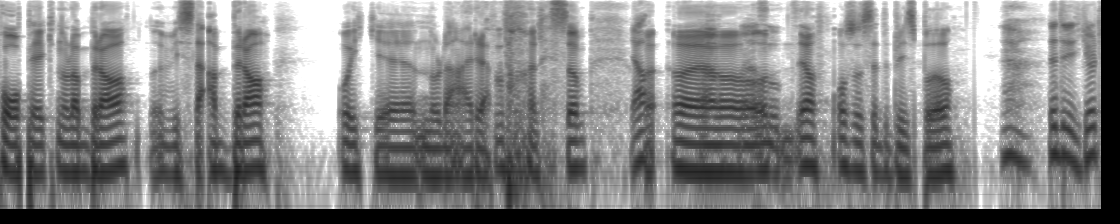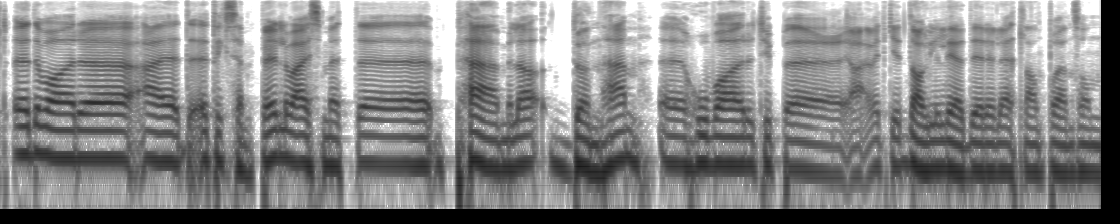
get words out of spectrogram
Påpek når det er bra, hvis det er bra, og ikke når det er ræva, liksom. Ja. Og, er og, sant. ja, også sette pris på det, da. Det er dritkult. Eh, Det var eh, et, eksempel. Det var ei som het eh, Pamela Dunham. Hun var type ja, jeg vet ikke, daglig leder eller et eller annet på en sånn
